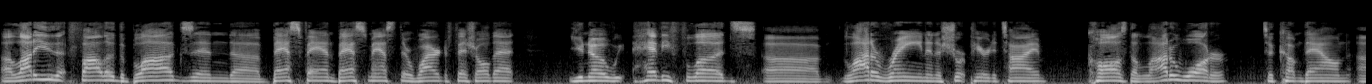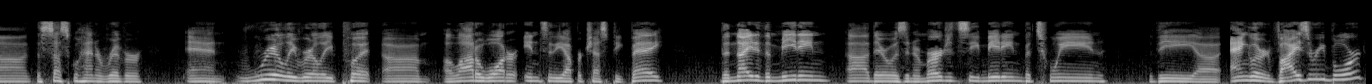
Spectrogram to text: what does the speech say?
A lot of you that follow the blogs and uh, Bass Fan, Bassmaster, Wired to Fish, all that, you know, heavy floods, a uh, lot of rain in a short period of time caused a lot of water to come down uh, the Susquehanna River and really, really put um, a lot of water into the Upper Chesapeake Bay. The night of the meeting, uh, there was an emergency meeting between the uh, Angler Advisory Board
